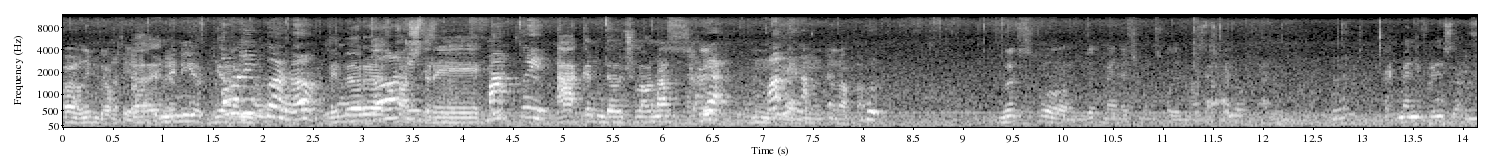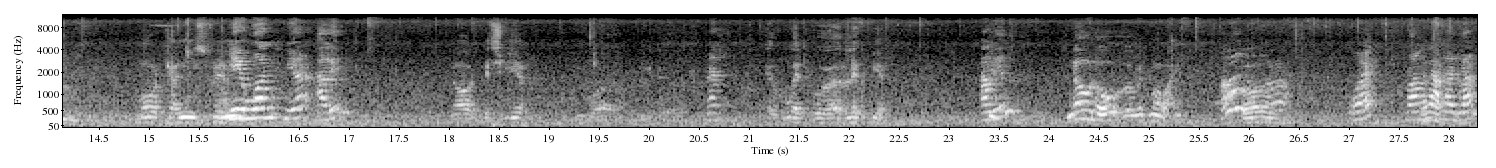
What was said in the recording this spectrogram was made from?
Oh, Limburg, Uh, yeah. in the near Oh. Limburg. oh. Limburg, Oh, Maastricht, Maastricht. Aachen, Duitsland. Hmm, Mas enak. hmm, enak. Good. Good school, good management school in Maastricht. I have many friends there. More Chinese friends. You want here, Alin? No, this year. We were, we, Nah, uh, uh, with, uh, here. Alin? No, no, uh, with my wife. Oh, what? From Thailand?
